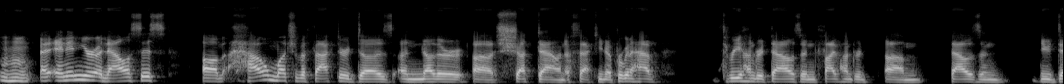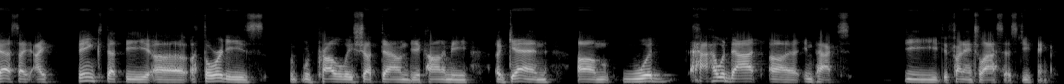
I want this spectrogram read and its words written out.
Mm-hmm. And in your analysis, um, how much of a factor does another uh, shutdown affect? You know, if we're going to have 300,000, 500,000 um, new deaths, I, I, think that the uh, authorities would probably shut down the economy again. Um, would how would that uh, impact the, the financial assets? Do you think?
